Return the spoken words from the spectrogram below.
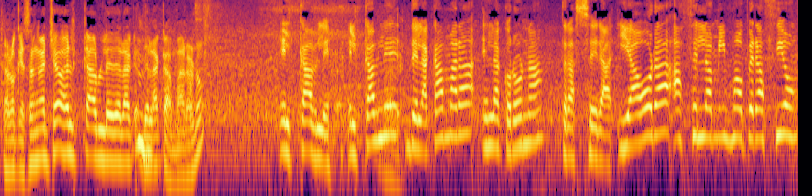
Claro, lo que se ha enganchado es el cable de la, de la cámara, ¿no? El cable, el cable de la cámara en la corona trasera. Y ahora hacen la misma operación.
